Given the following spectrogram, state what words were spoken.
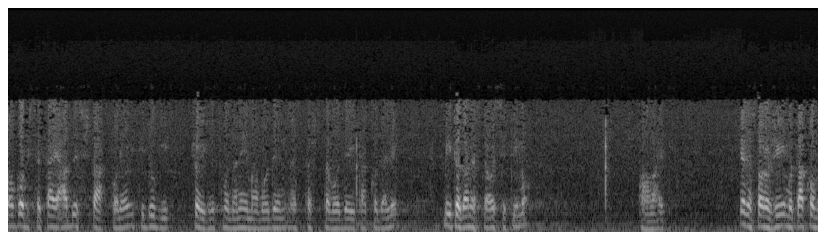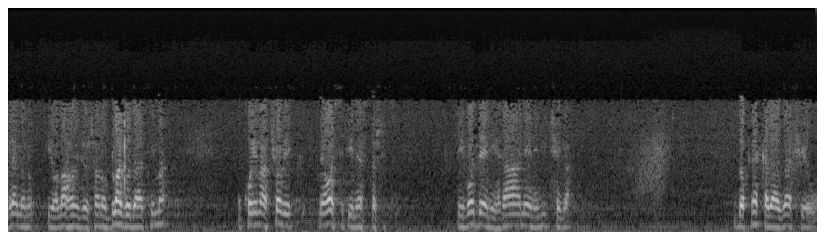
mogo bi se taj abdest šta ponoviti dugi čovjek recimo da nema vode, nestašta vode i tako dalje. Mi to danas ne osjetimo. Ovaj. Jednostavno živimo u takvom vremenu i Allahom je blagodatima u kojima čovjek ne osjeti nestašicu. Ni vode, ni hrane, ni ničega. Dok nekada znači u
